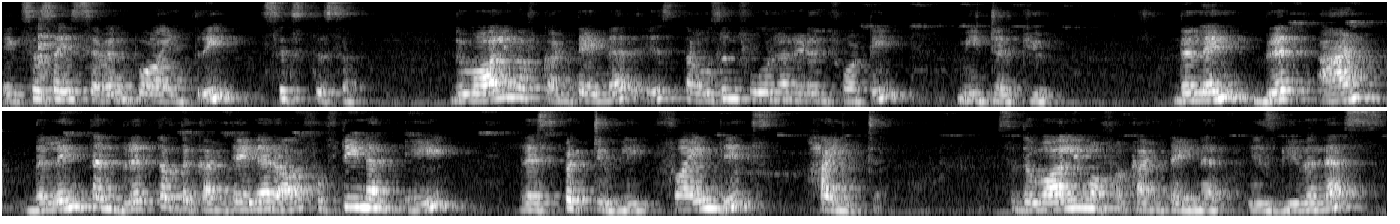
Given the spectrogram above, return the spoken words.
exercise 7.3, 6th sum. The volume of container is 1440 meter cube. The length, breadth and the length and breadth of the container are 15 and 8 respectively. Find its height. So the volume of a container is given as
